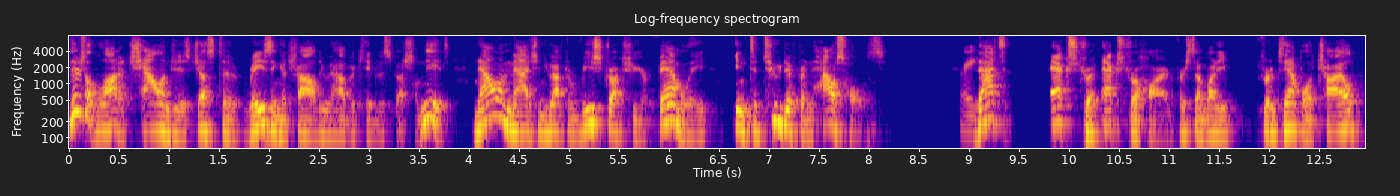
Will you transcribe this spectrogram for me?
There's a lot of challenges just to raising a child who have a kid with special needs. Now imagine you have to restructure your family into two different households. Right. That's extra extra hard for somebody, for example, a child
